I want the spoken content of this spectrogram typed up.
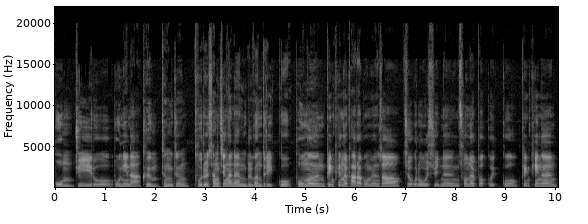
봄 주위로 돈이나 금 등등 불을 상징하는 물건들이 있고 봄은 핑핑을 바라보면서 이쪽으로 올 수 있는 손을 뻗고 있고 핑핑은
